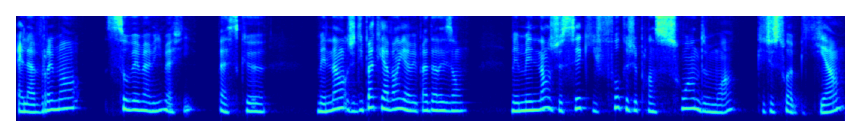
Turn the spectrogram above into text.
elle a vraiment sauvé ma vie, ma fille. Parce que maintenant, je dis pas qu'avant, il n'y avait pas de raison. Mais maintenant, je sais qu'il faut que je prenne soin de moi, que je sois bien,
